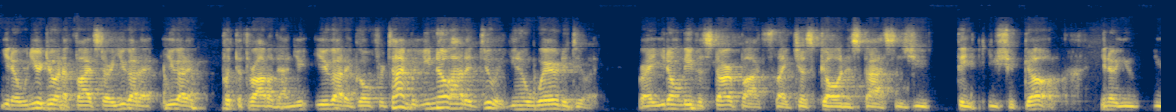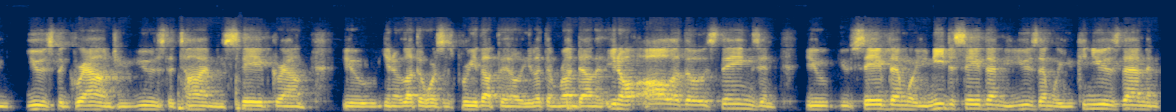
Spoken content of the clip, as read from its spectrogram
you know, when you're doing a five star, you gotta you gotta put the throttle down. You you gotta go for time, but you know how to do it. You know where to do it, right? You don't leave the start box like just going as fast as you think you should go. You know, you you use the ground, you use the time, you save ground, you you know let the horses breathe up the hill, you let them run down the you know all of those things, and you you save them where you need to save them, you use them where you can use them, and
